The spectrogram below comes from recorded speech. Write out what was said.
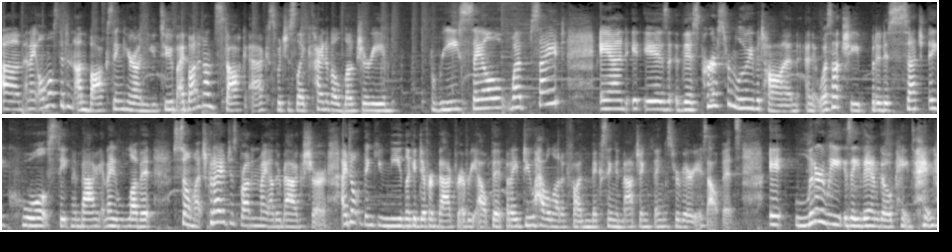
Um, and I almost did an unboxing here on YouTube. I bought it on StockX, which is like kind of a luxury resale website and it is this purse from Louis Vuitton and it was not cheap but it is such a cool statement bag and I love it so much. Could I have just brought in my other bag? Sure. I don't think you need like a different bag for every outfit but I do have a lot of fun mixing and matching things for various outfits. It literally is a Van Gogh painting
